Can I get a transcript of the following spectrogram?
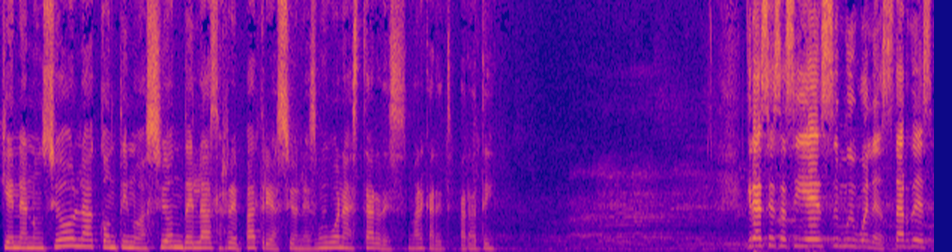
quien anunció la continuación de las repatriaciones. Muy buenas tardes, Margaret, para ti. Gracias, así es. Muy buenas tardes.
